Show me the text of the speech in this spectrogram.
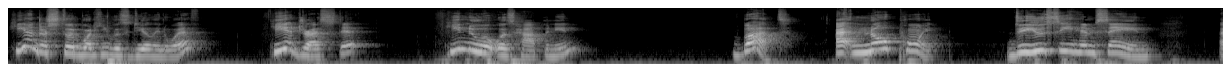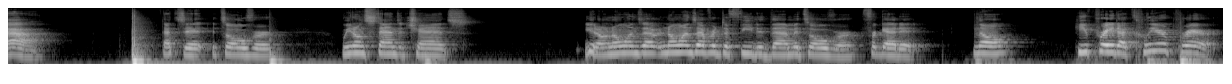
He understood what he was dealing with. He addressed it. He knew it was happening. But at no point do you see him saying, ah, that's it, it's over. We don't stand a chance. You know, no one's ever no one's ever defeated them. It's over. Forget it. No. He prayed a clear prayer.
